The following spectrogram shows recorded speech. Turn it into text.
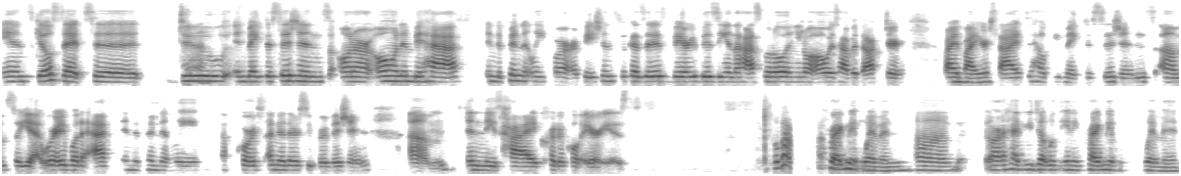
and skill set to do and make decisions on our own in behalf independently for our patients because it is very busy in the hospital and you don't always have a doctor right by mm-hmm. your side to help you make decisions. Um, so yeah we're able to act independently of course under their supervision um, in these high critical areas. What about pregnant women? Um, or have you dealt with any pregnant women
